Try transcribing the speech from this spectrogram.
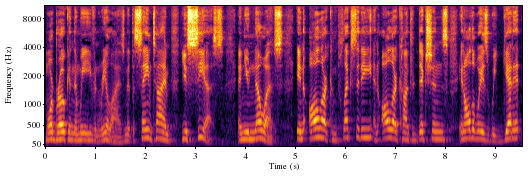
More broken than we even realize. And at the same time, you see us and you know us in all our complexity and all our contradictions, in all the ways we get it,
